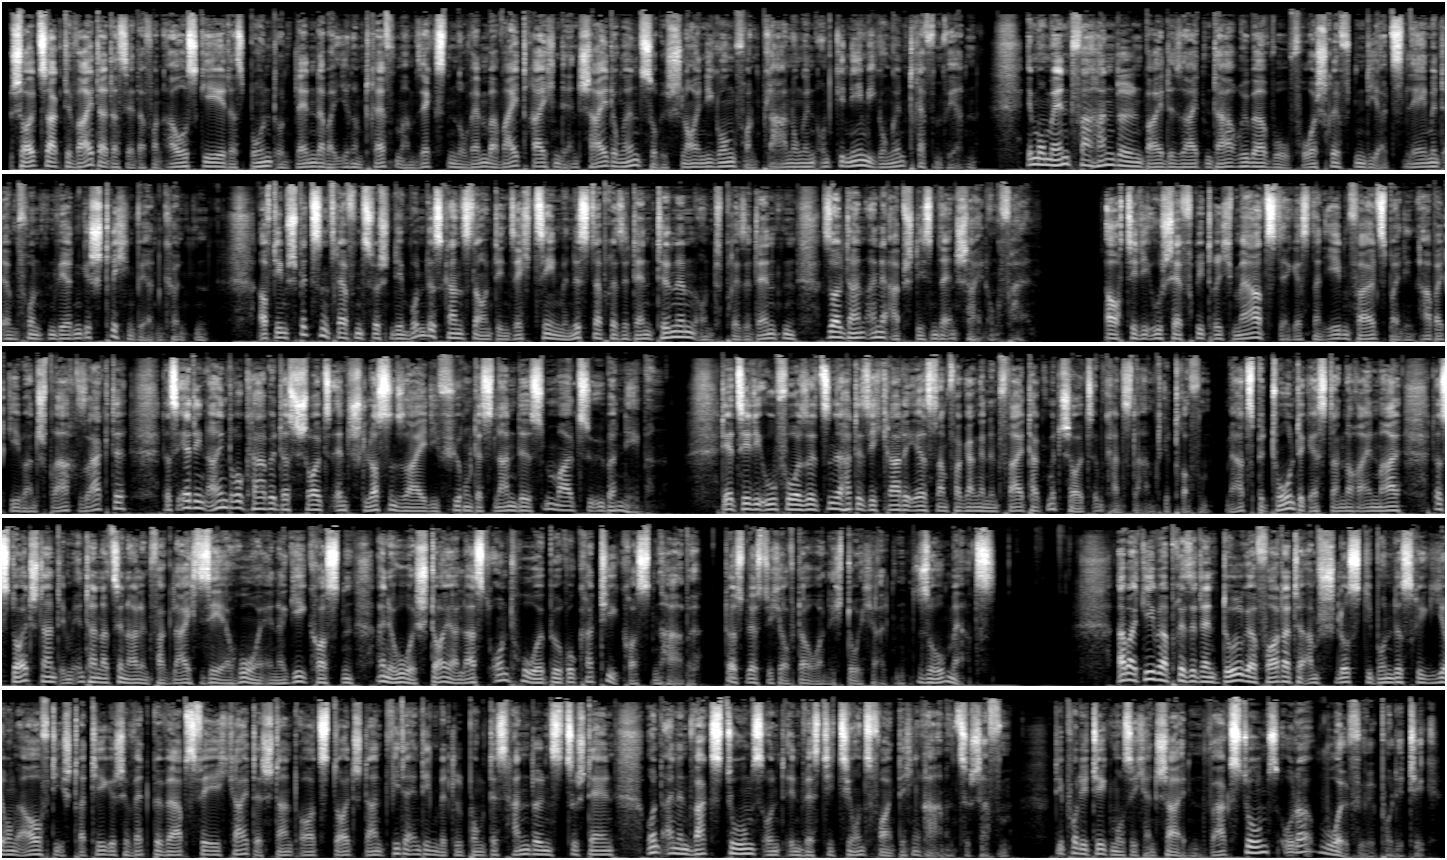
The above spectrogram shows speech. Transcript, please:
Scholz sagte weiter, dass er davon ausgehe, dass Bund und Länder bei ihrem Treffen am 6. November weitreichende Entscheidungen zur Beschleunigung von Planungen und Genehmigungen treffen werden. Im Moment verhandeln beide Seiten darüber, wo Vorschriften, die als lähmend empfunden werden, gestrichen werden könnten. Auf dem Spitzentreffen zwischen dem Bundeskanzler und den 16 Ministerpräsidentinnen und Präsidenten soll dann eine abschließende Entscheidung fallen. Auch CDU-Chef Friedrich Merz, der gestern ebenfalls bei den Arbeitgebern sprach, sagte, dass er den Eindruck habe, dass Scholz entschlossen sei, die Führung des Landes mal zu übernehmen. Der CDU-Vorsitzende hatte sich gerade erst am vergangenen Freitag mit Scholz im Kanzleramt getroffen. Merz betonte gestern noch einmal, dass Deutschland im internationalen Vergleich sehr hohe Energiekosten, eine hohe Steuerlast und hohe Bürokratiekosten habe. Das lässt sich auf Dauer nicht durchhalten. So Merz. Arbeitgeberpräsident Dulger forderte am Schluss die Bundesregierung auf, die strategische Wettbewerbsfähigkeit des Standorts Deutschland wieder in den Mittelpunkt des Handelns zu stellen und einen wachstums- und investitionsfreundlichen Rahmen zu schaffen. Die Politik muss sich entscheiden, Wachstums- oder Wohlfühlpolitik.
